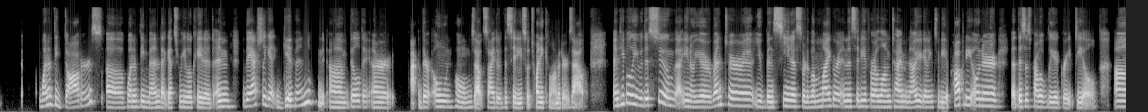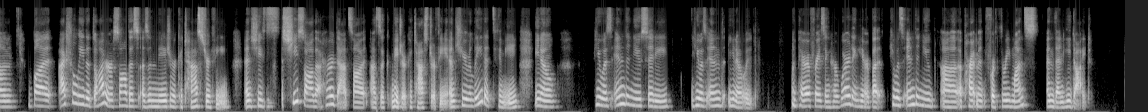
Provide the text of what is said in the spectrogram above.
one of the daughters of one of the men that gets relocated, and they actually get given um, building or uh, their own homes outside of the city, so 20 kilometers out. And people, you would assume that, you know, you're a renter, you've been seen as sort of a migrant in the city for a long time, and now you're getting to be a property owner, that this is probably a great deal. Um, but actually, the daughter saw this as a major catastrophe. And she, she saw that her dad saw it as a major catastrophe. And she related to me, you know, he was in the new city, he was in, you know, I'm paraphrasing her wording here, but he was in the new uh, apartment for three months and then he died.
